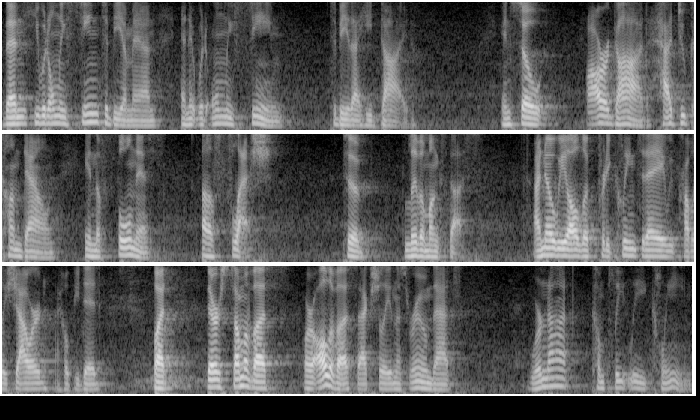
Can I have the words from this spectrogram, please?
then he would only seem to be a man, and it would only seem to be that he died. And so our God had to come down in the fullness of flesh to live amongst us. I know we all look pretty clean today. We probably showered. I hope you did. But there are some of us, or all of us actually, in this room that we're not completely clean.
